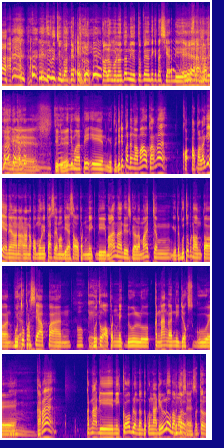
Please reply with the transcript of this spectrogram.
itu lucu banget. Kalau- Kalau mau nonton di YouTube-nya nanti kita share di Instagram kita. ya. Iya. Videonya dimatiin gitu. Jadi pada nggak mau karena apalagi ya ini anak-anak komunitas emang biasa open mic di mana di segala macem gitu butuh penonton butuh Ya. persiapan Oke. butuh open mic dulu kena nggak nih jokes gue karena kena di Niko belum tentu kena di lu bang Hmm. Betul, Moses betul,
